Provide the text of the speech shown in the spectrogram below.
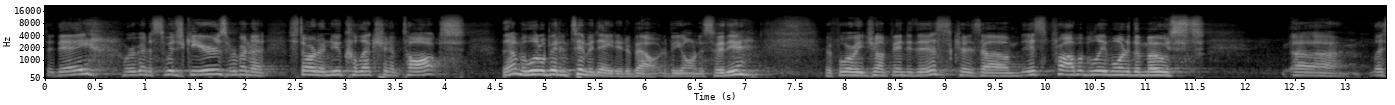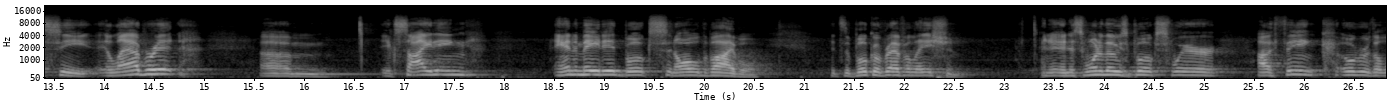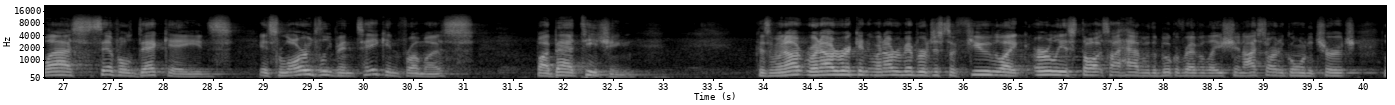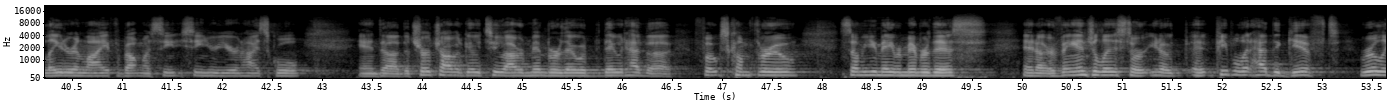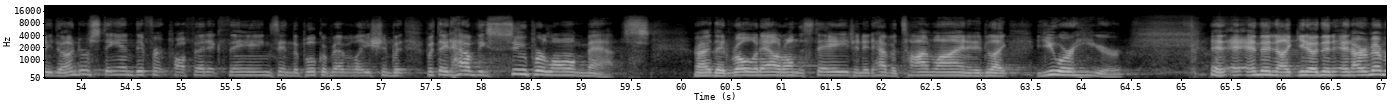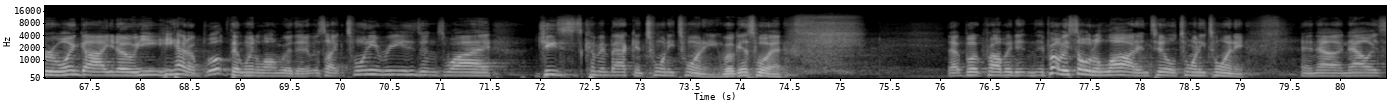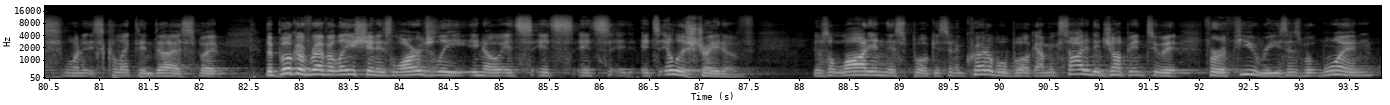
Today, we're going to switch gears. We're going to start a new collection of talks that I'm a little bit intimidated about, to be honest with you, before we jump into this, because um, it's probably one of the most, uh, let's see, elaborate, um, exciting, animated books in all the Bible. It's the book of Revelation. And, and it's one of those books where I think over the last several decades, it's largely been taken from us by bad teaching. Because when I, when, I when I remember just a few like earliest thoughts I have of the book of Revelation, I started going to church later in life, about my se- senior year in high school. And uh, the church I would go to, I remember they would, they would have uh, folks come through. Some of you may remember this, and uh, evangelists or you know uh, people that had the gift really to understand different prophetic things in the book of Revelation, but, but they'd have these super long maps, right? They'd roll it out on the stage and it'd have a timeline and it'd be like, you are here. And, and then like you know then and i remember one guy you know he, he had a book that went along with it it was like 20 reasons why jesus is coming back in 2020 well guess what that book probably didn't it probably sold a lot until 2020 and now now it's when it's collecting dust but the book of Revelation is largely, you know, it's, it's, it's, it's illustrative. There's a lot in this book. It's an incredible book. I'm excited to jump into it for a few reasons, but one,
